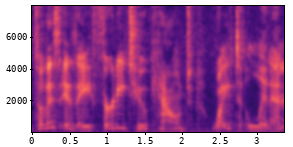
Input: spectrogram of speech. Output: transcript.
So this is a 32 count white linen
